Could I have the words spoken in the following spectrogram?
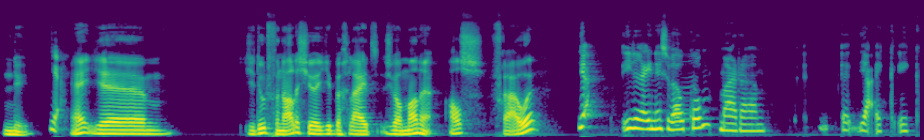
nu. Ja. Je, ehm, je doet van alles. Je, je begeleidt zowel mannen als vrouwen. Iedereen is welkom, maar ehm, eh, ja, ik, ik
